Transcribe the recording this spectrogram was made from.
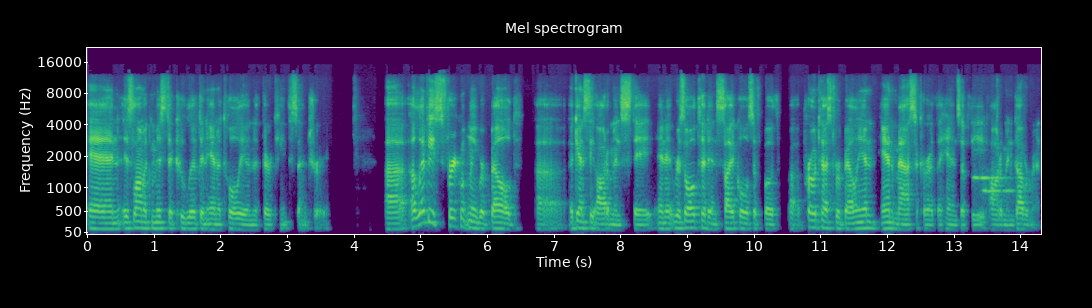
an Islamic mystic who lived in Anatolia in the 13th century. Uh, Alevis frequently rebelled uh, against the Ottoman state, and it resulted in cycles of both uh, protest, rebellion, and massacre at the hands of the Ottoman government.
